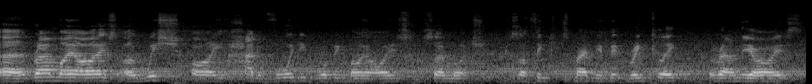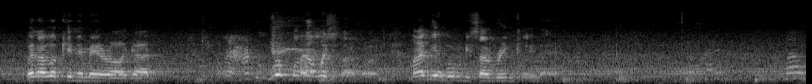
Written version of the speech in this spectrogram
uh, around my eyes. I wish I had avoided rubbing my eyes so much because I think it's made me a bit wrinkly around the eyes. When I look in the mirror, I go, if I hadn't rubbed my eyes so much, maybe I wouldn't be so wrinkly there. Okay. Well,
